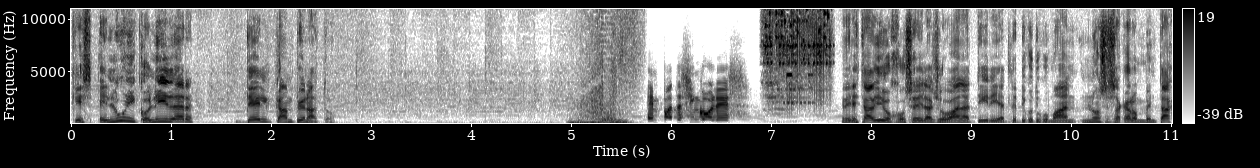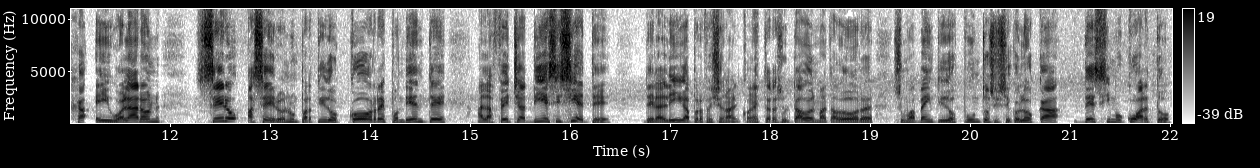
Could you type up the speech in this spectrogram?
que es el único líder del campeonato. Empate sin goles. En el estadio José de la Giovana, Tigre y Atlético Tucumán no se sacaron ventaja e igualaron 0 a 0 en un partido correspondiente a la fecha 17 de la liga profesional. Con este resultado el Matador suma 22 puntos y se coloca decimocuarto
